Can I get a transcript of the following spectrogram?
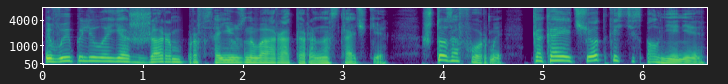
Выпалила я с жаром профсоюзного оратора на стачке. Что за формы? Какая четкость исполнения?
